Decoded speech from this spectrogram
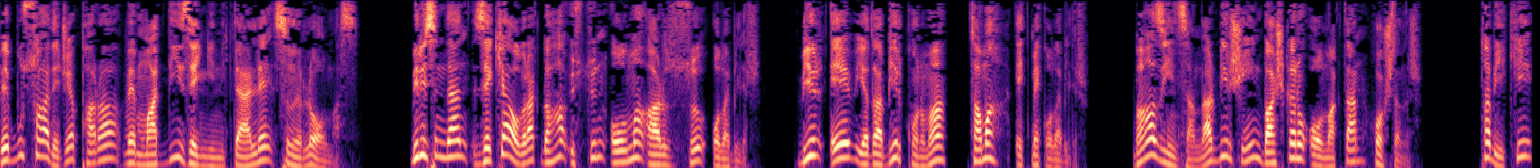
Ve bu sadece para ve maddi zenginliklerle sınırlı olmaz. Birisinden zeka olarak daha üstün olma arzusu olabilir. Bir ev ya da bir konuma tamah etmek olabilir. Bazı insanlar bir şeyin başkanı olmaktan hoşlanır. Tabii ki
